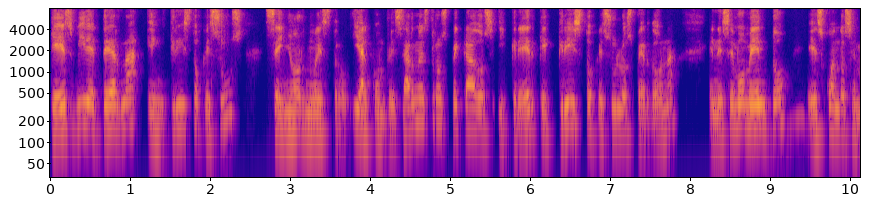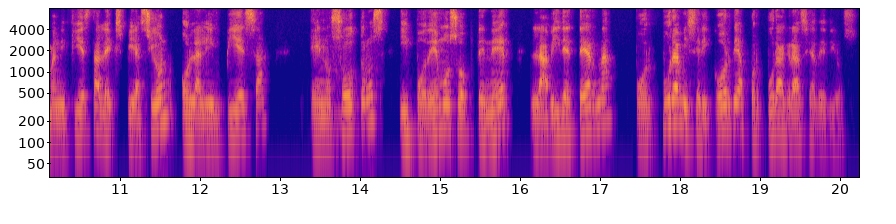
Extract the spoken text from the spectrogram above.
que es vida eterna en Cristo Jesús, Señor nuestro. Y al confesar nuestros pecados y creer que Cristo Jesús los perdona, en ese momento es cuando se manifiesta la expiación o la limpieza en nosotros y podemos obtener la vida eterna por pura misericordia, por pura gracia de Dios.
